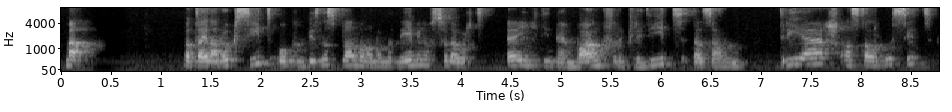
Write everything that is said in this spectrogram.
Maar wat je dan ook ziet, ook een businessplan van een onderneming of zo, dat wordt ingediend bij een bank voor een krediet. Dat is dan drie jaar, als het al goed zit.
